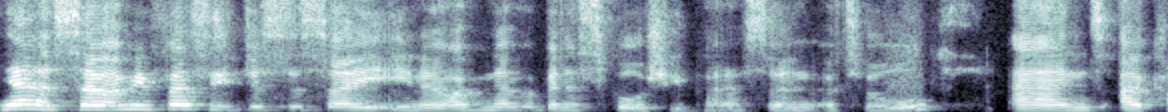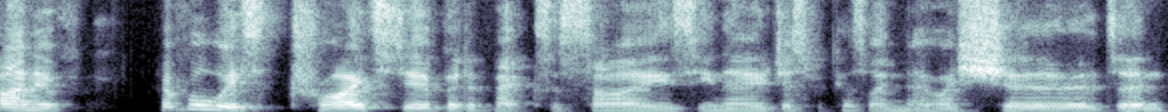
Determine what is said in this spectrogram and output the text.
Yeah so i mean firstly just to say you know i've never been a sporty person at all and i kind of have always tried to do a bit of exercise you know just because i know i should and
